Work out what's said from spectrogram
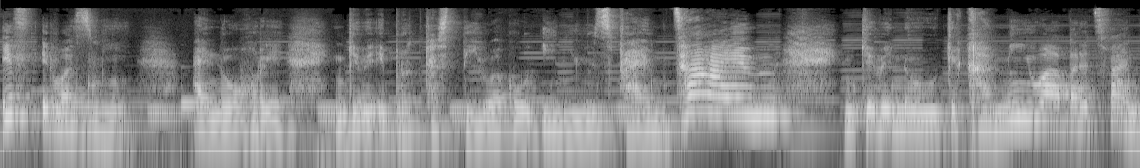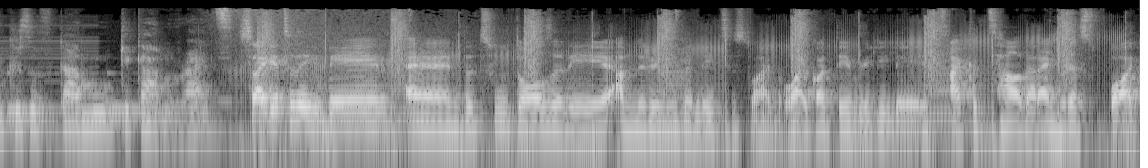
if it was me i know gore nkebe e broadcastiwa ko e-news prime time nkebe no ke kgamiwa but it's fine because of kamu ke kamu right So I get to the event and the two dolls are there. I'm literally the latest one. Or I got there really late. I could tell that I hit a spot.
